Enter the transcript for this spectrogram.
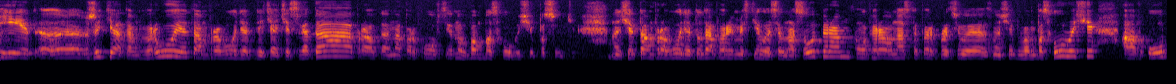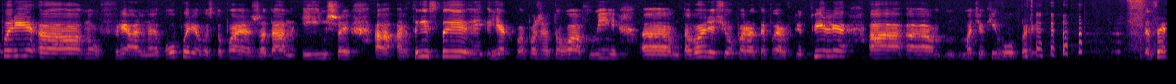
і е, життя там вирує, там проводять дитячі свята, правда, на парковці, ну в бомбосховищі, по суті. Значить, там проводять туди перемістилася у нас опера. Опера у нас тепер працює, значить, в бомбосховищі, а в опері, е, ну в реальній опері виступає Жадан і інші а, артисти. Як пожартував мій е, товариш, опера тепер в підпіллі, а е, матюки в опері. Це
